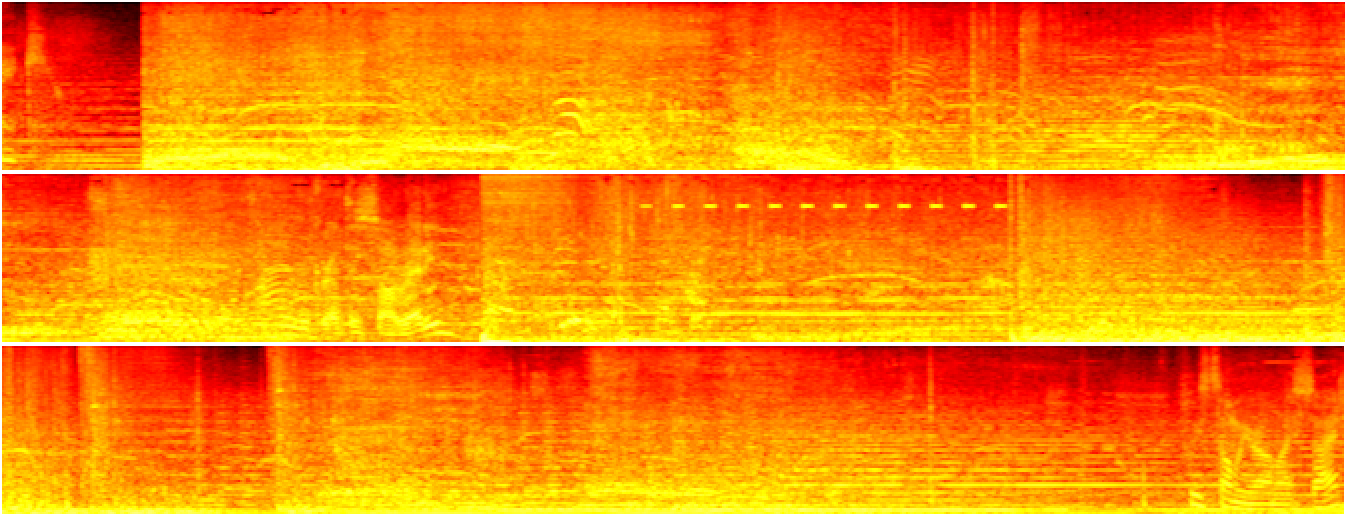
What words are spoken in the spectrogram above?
Thank you. I regret this already. Please tell me you're on my side.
